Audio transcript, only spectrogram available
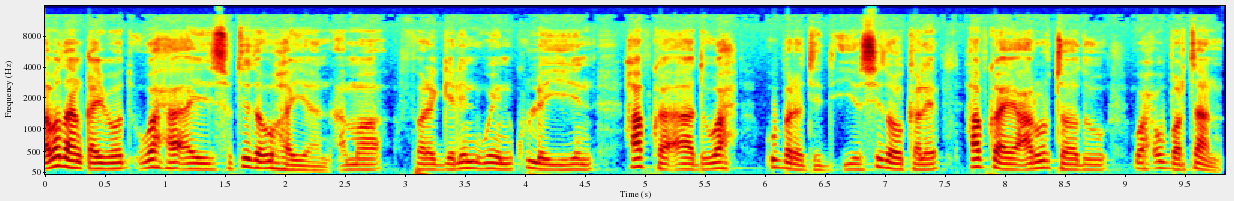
Labadan qaybood waxa ay sutida u hayaan ama faragelin weyn ku leeyihiin habka aad wax u baratid iyo sidoo kale habka ay carruurtaadu wax u bartaan.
